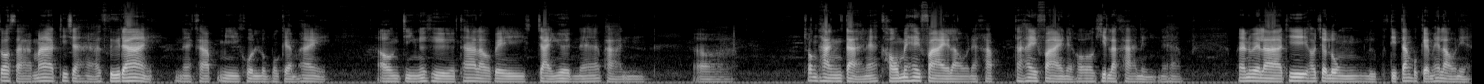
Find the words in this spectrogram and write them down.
ก็สามารถที่จะหาซื้อได้นะครับ มีคนลงโปรแกรมให้ เอาจริงก็คือถ้าเราไปจ่ายเงินนะผ่าน ช่องทางต่างนะเขาไม่ให้ไฟล์เรานะครับ ถ้าให้ไฟล์เนี่ยเขาก็คิดราคาหนึ่งนะครับเพราะฉะนั้นเวลาที่เขาจะลงหรือติดตั้งโปรแกรมให้เราเนี่ย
